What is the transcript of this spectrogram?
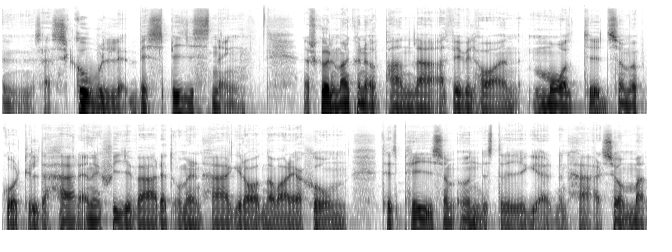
Mm, så skolbespisning. Där skulle man kunna upphandla att vi vill ha en måltid som uppgår till det här energivärdet och med den här graden av variation. Till ett pris som understiger den här summan.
